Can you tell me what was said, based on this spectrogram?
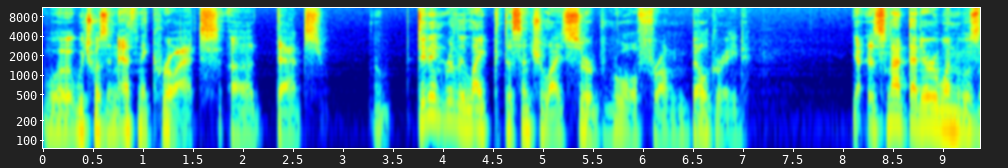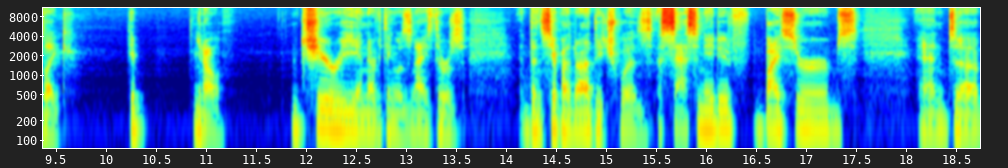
which was an ethnic Croat uh, that didn't really like the centralized Serb rule from Belgrade. Yeah, it's not that everyone was like hip, you know, cheery and everything was nice. There was then Stepan Radic was assassinated by Serbs, and uh,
